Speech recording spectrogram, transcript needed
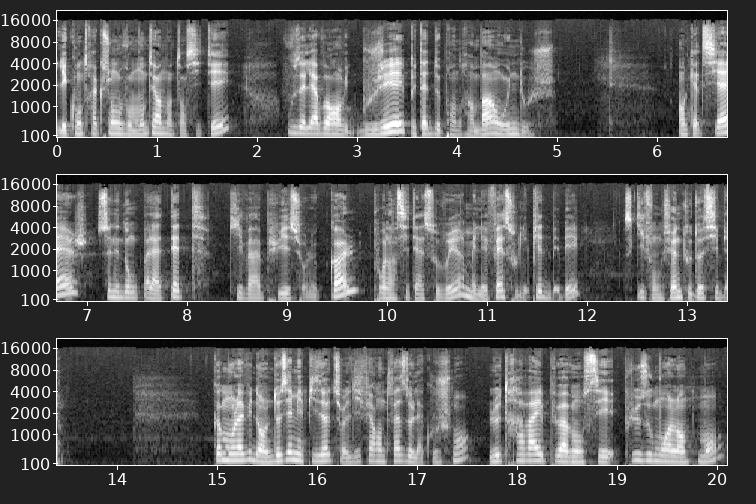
Les contractions vont monter en intensité, vous allez avoir envie de bouger, peut-être de prendre un bain ou une douche. En cas de siège, ce n'est donc pas la tête qui va appuyer sur le col pour l'inciter à s'ouvrir, mais les fesses ou les pieds de bébé, ce qui fonctionne tout aussi bien. Comme on l'a vu dans le deuxième épisode sur les différentes phases de l'accouchement, le travail peut avancer plus ou moins lentement,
